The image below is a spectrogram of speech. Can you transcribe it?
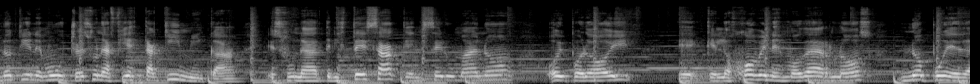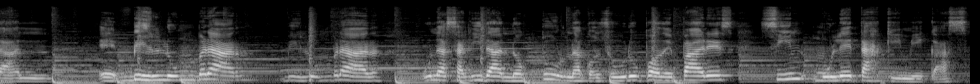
no tiene mucho, es una fiesta química, es una tristeza que el ser humano hoy por hoy, eh, que los jóvenes modernos no puedan eh, vislumbrar, vislumbrar una salida nocturna con su grupo de pares sin muletas químicas.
